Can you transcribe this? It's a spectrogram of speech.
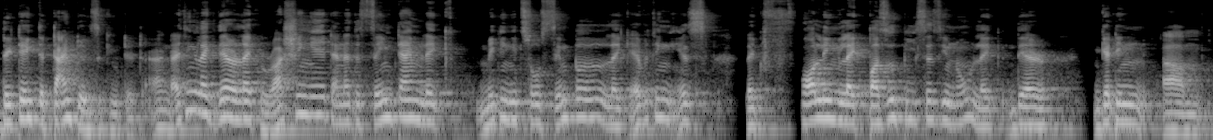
They take the time to execute it and i think like they're like rushing it and at the same time like making it so simple like everything is like falling like puzzle pieces you know? Like they're getting um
